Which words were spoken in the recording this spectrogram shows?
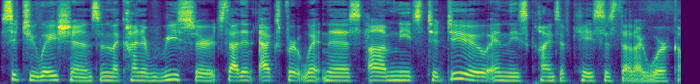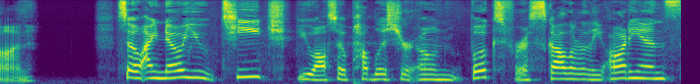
situations and the kind of research that an expert witness um, needs to do in these kinds of cases that that I work on. So I know you teach, you also publish your own books for a scholarly audience,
